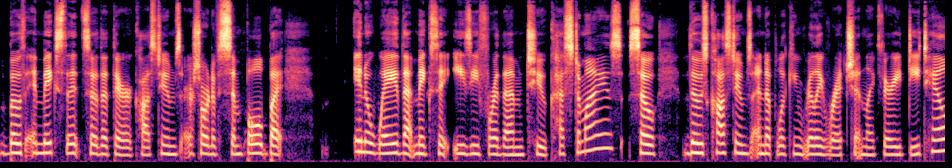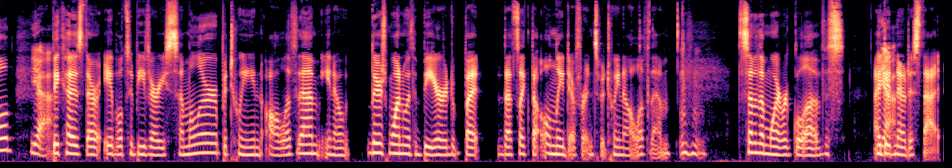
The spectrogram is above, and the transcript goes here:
both it makes it so that their costumes are sort of simple, but in a way that makes it easy for them to customize. So those costumes end up looking really rich and like very detailed. Yeah. Because they're able to be very similar between all of them. You know, there's one with a beard, but that's like the only difference between all of them. Mm-hmm. Some of them wear gloves. I Yeah. did notice that.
